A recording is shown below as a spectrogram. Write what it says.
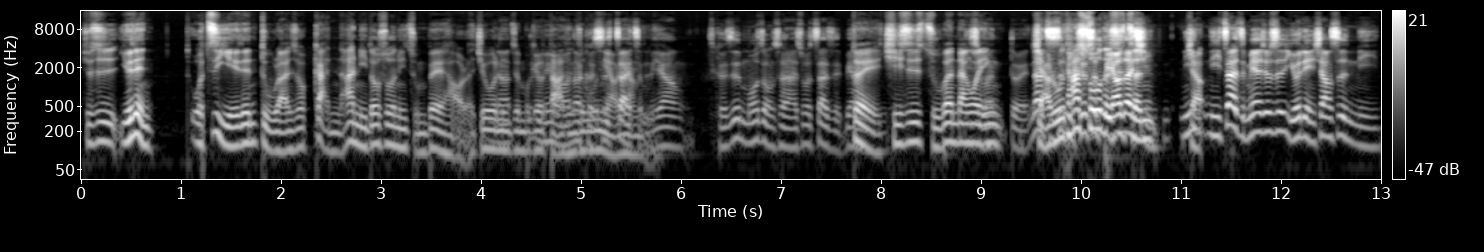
就是有点，我自己也有点堵然，说干啊！你都说你准备好了，结果你怎么给我打成这副鸟样子？怎么样？可是某种程度来说，再怎么样，对，其实主办单位应对，假如他说的是真，你你再怎么样，就是有点像是你。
